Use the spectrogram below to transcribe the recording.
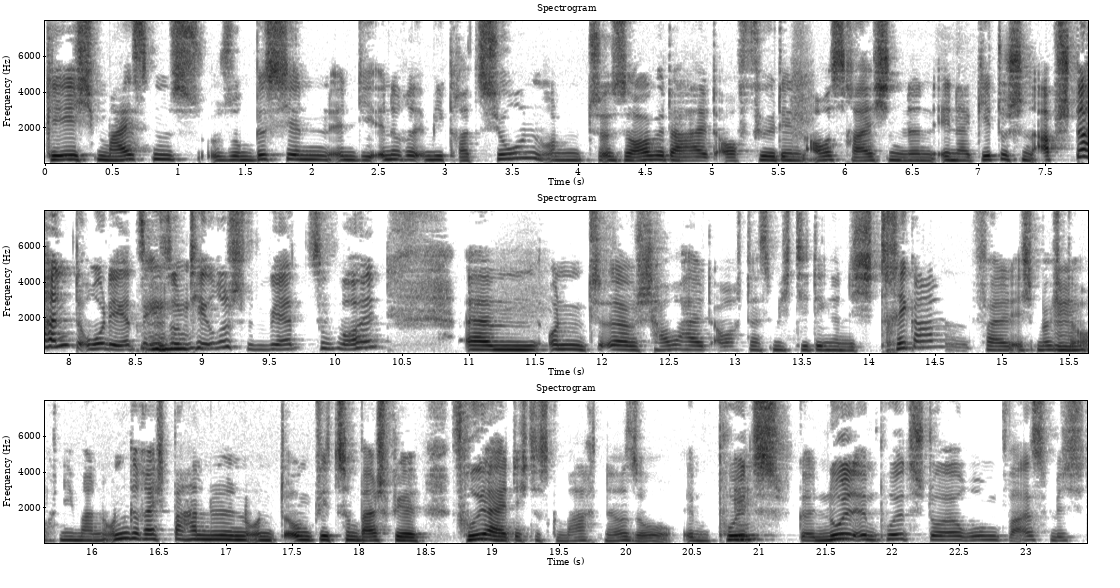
gehe ich meistens so ein bisschen in die innere Immigration und äh, sorge da halt auch für den ausreichenden energetischen Abstand, ohne jetzt mhm. esoterisch werden zu wollen. Ähm, und äh, schaue halt auch, dass mich die Dinge nicht triggern, weil ich möchte mhm. auch niemanden ungerecht behandeln und irgendwie zum Beispiel, früher hätte ich das gemacht, ne, so Impuls, mhm. null Impulssteuerung, was mich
